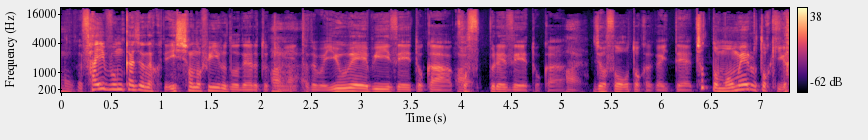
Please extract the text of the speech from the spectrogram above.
もう。細分化じゃなくて一緒のフィールドでやるときに、はいはいはい。例えば UAB 勢とかい。コスプレ勢とか、はい。女装とかがいてちょっと揉める時が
